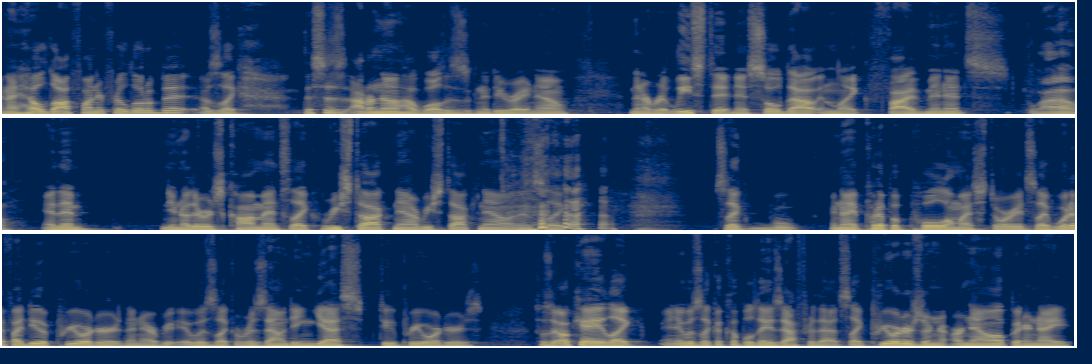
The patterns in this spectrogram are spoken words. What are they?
and I held off on it for a little bit. I was like this is I don't know how well this is going to do right now. And then I released it and it sold out in like 5 minutes Wow. and then you know there was comments like restock now, restock now and it's like it's like and I put up a poll on my story. It's like what if I do a pre-order then every it was like a resounding yes, do pre-orders. So I was like, okay, like, and it was like a couple days after that. It's like pre-orders are, are now open, and I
